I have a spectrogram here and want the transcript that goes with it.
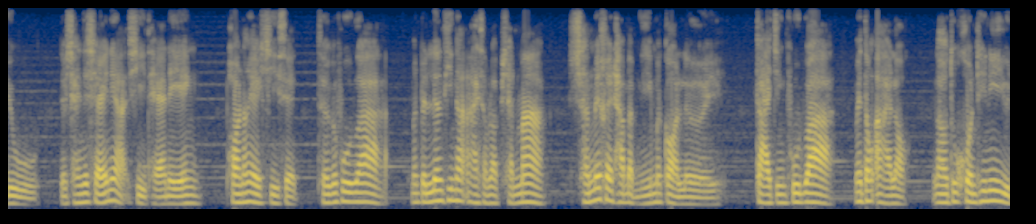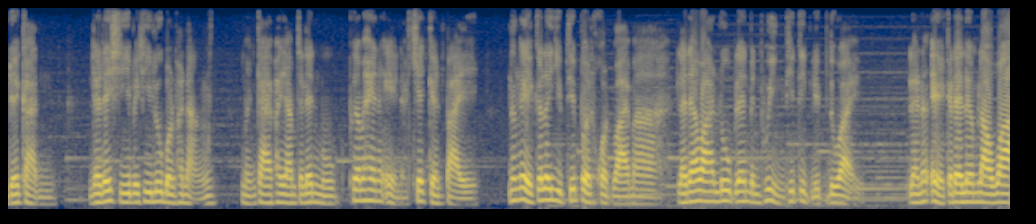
อยู่ เดี๋ยวฉันจะใช้เนี่ยฉี่แทนเอง พอนางเอกฉี่เสร็จ เธอก็พูดว่ามันเป็นเรื่องที่น่าอายสำหรับฉันมาก ฉันไม่เคยทำแบบนี้มาก่อนเลย กายจึงพูดว่าไม่ต้องอายหรอก เราทุกคนที่นี่อยู่ด้วยกัน และได้ชี้ไปที่รูปบนผนัง เหมือนกายพยายามจะเล่นมุกเพื่อไม่ให้นางเอกเนี่ยเครียดเกินไปนางเอกก็เลยหยิบที่เปิดขวดวน์มา และได้วาดรูปเล่นเป็นผู้หญิงที่ติดลิฟต์ด้วย และนางเอกก็ได้เริ่มเล่าว่า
